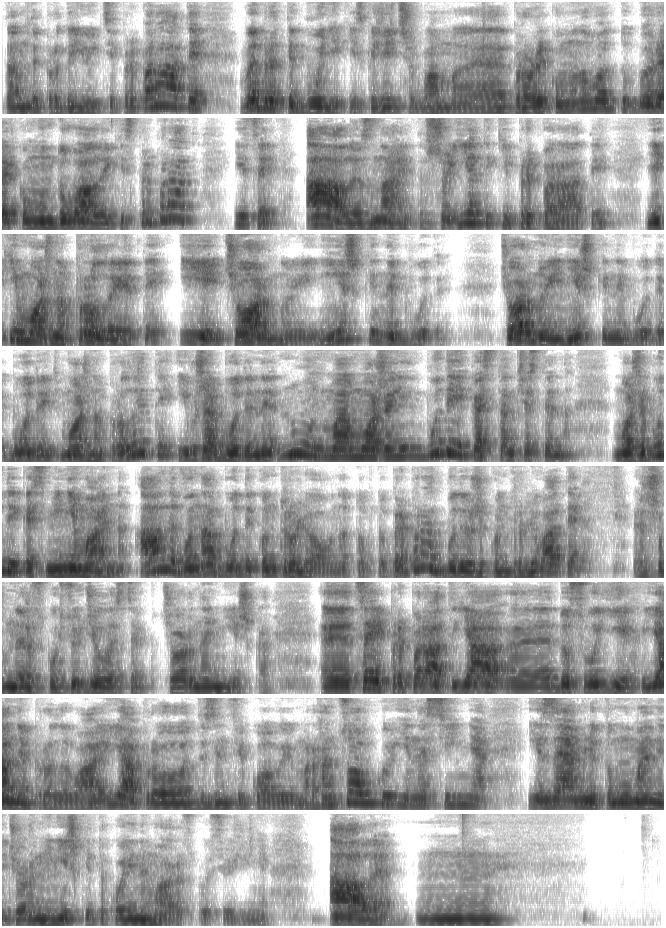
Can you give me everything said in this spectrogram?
там, де продають ці препарати, вибрати будь-який. Скажіть, щоб вам е, прорекомендували рекомендували якийсь препарат і цей. Але знайте, що є такі препарати, які можна пролити, і чорної ніжки не буде. Чорної ніжки не буде. Буде можна пролити, і вже буде не ну може буде якась там частина, може буде якась мінімальна, але вона буде контрольована. Тобто препарат буде вже контролювати, щоб не розповсюджувалася чорна ніжка. Е, Цей препарат я е, до своїх я не проливаю, я продезінфіковую марганцовку і насіння, і землю, тому в мене чорні ніжки такої немає розповсюдження. Але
